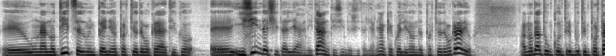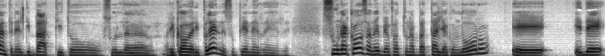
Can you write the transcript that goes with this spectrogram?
eh, una notizia di un impegno del Partito Democratico eh, i sindaci italiani, tanti sindaci italiani, anche quelli non del Partito Democratico, hanno dato un contributo importante nel dibattito sul eh, recovery plan e sul PNRR. Su una cosa noi abbiamo fatto una battaglia con loro e, ed è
